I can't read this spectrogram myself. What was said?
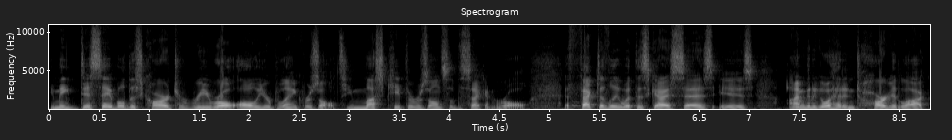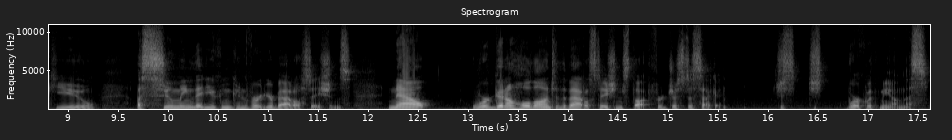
you may disable this card to re-roll all your blank results. You must keep the results of the second roll. Effectively, what this guy says is I'm going to go ahead and target lock you, assuming that you can convert your battle stations. Now, we're going to hold on to the battle stations thought for just a second. Just, just work with me on this.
